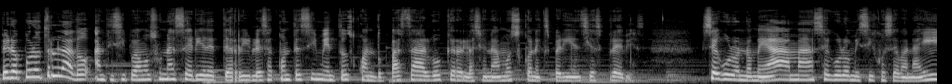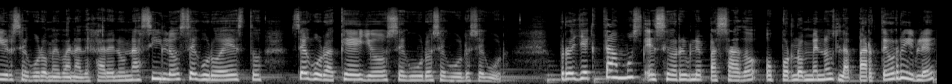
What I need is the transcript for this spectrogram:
Pero por otro lado, anticipamos una serie de terribles acontecimientos cuando pasa algo que relacionamos con experiencias previas. Seguro no me ama, seguro mis hijos se van a ir, seguro me van a dejar en un asilo, seguro esto, seguro aquello, seguro, seguro, seguro. Proyectamos ese horrible pasado, o por lo menos la parte horrible,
